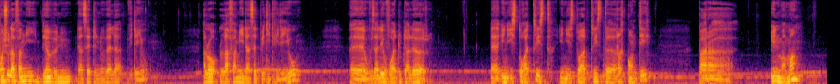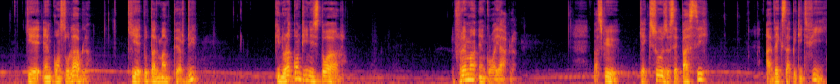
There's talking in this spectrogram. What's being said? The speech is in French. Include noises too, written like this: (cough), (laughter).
Bonjour la famille, bienvenue dans cette nouvelle vidéo. Alors la famille dans cette petite vidéo, euh, vous allez voir tout à l'heure euh, une histoire triste, une histoire triste racontée par euh, une maman qui est inconsolable, qui est totalement perdue, qui nous raconte une histoire vraiment incroyable. Parce que quelque chose s'est passé avec sa petite fille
